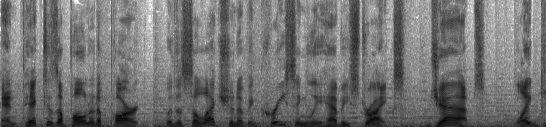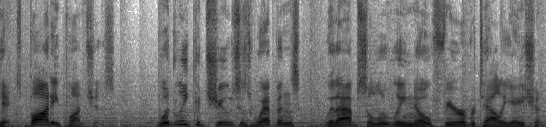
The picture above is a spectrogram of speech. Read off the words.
and picked his opponent apart with a selection of increasingly heavy strikes, jabs, leg kicks, body punches. Woodley could choose his weapons with absolutely no fear of retaliation.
